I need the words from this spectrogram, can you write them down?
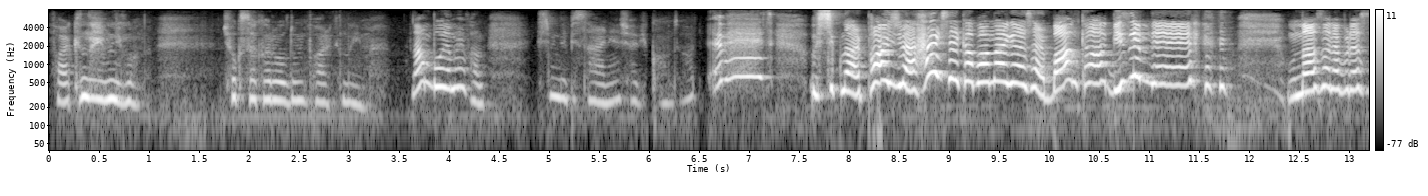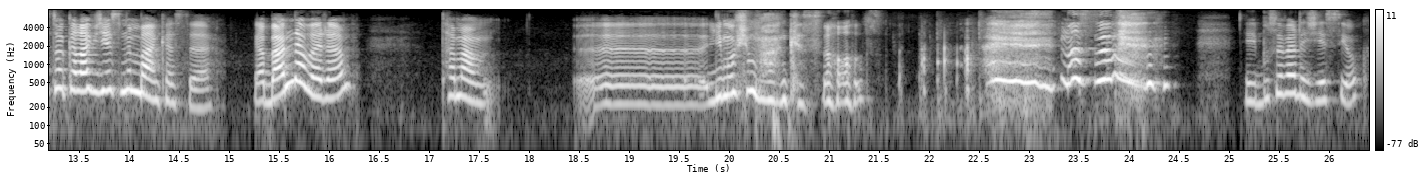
Farkındayım limon. Çok sakar olduğum farkındayım. Lan boyama yapalım. Şimdi bir saniye şöyle bir kontrol. Evet. Işıklar, panjurlar, her şey kapandı arkadaşlar. Banka bizimdir. Bundan sonra burası Tokalak Jessi'nin bankası. Ya ben de varım. Tamam. Ee, Limoş'un bankası olsun. Nasıl? E, bu sefer de Jesse yok.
